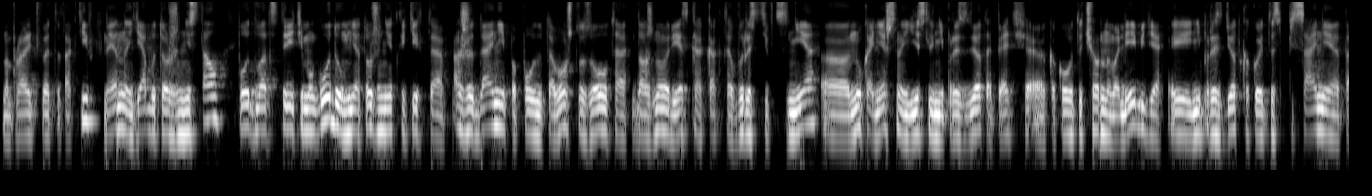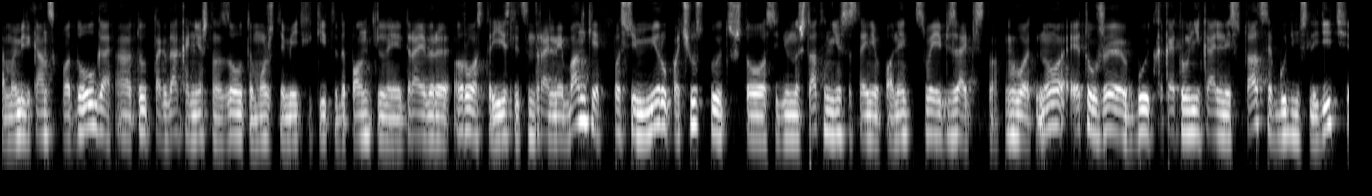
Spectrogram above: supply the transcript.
направлять в этот актив, наверное, я бы тоже не стал. По 2023 году у меня тоже нет каких-то ожиданий по поводу того, что золото должно резко как-то вырасти в цене. Э, ну, конечно, если не произойдет опять э, какого-то черного лебедя и не произойдет какое-то списание там американского долга, э, тут тогда, конечно, золото может иметь какие-то дополнительные драйверы роста, если центральные банки по всему миру почувствуют, что Соединенные Штаты не в состоянии выполнять свои обязательства. Вот. Но это уже будет какая-то уникальная ситуация, будем следить,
